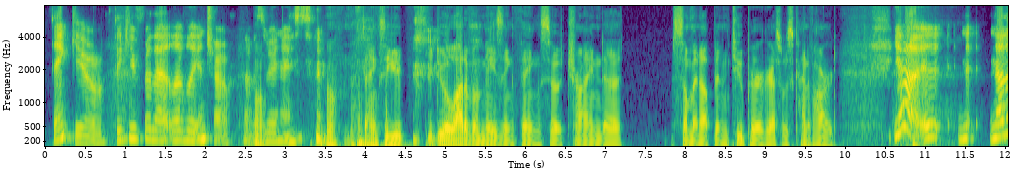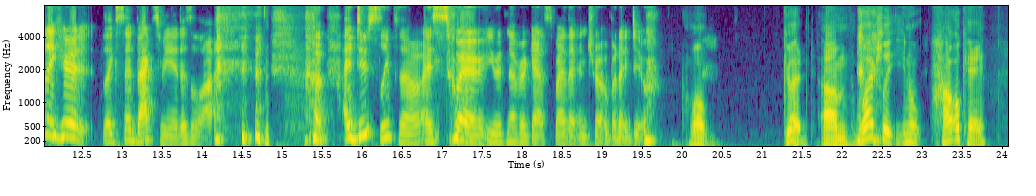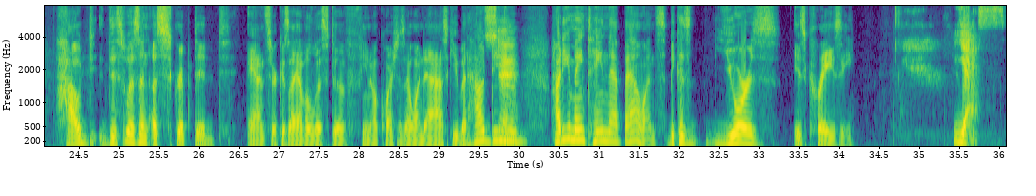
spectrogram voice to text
Thank you. Thank you for that lovely intro. That was oh, very nice. oh, thanks. You you do a lot of amazing things. So trying to sum it up in two paragraphs was kind of hard. Yeah. It, n- now that I hear it like said back to me, it is a lot. I do sleep though. I swear you would never guess by the intro, but I do. Well, good. Um, well, actually, you know how? Okay, how d- this wasn't a scripted answer because I have a list of you know questions I wanted to ask you. But how do sure. you how do you maintain that balance? Because yours is crazy. Yes,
